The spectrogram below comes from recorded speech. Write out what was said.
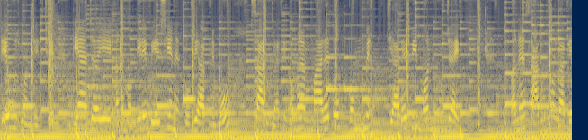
તેવું જ મંદિર છે. ત્યાં જઈએ અને મંદિરે બેસીએ ને તો બી આપને બહુ સારું લાગે. હમણાં મારે તો ગમે જ્યારે બી મન મૂંઝાય અને સારું ન લાગે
